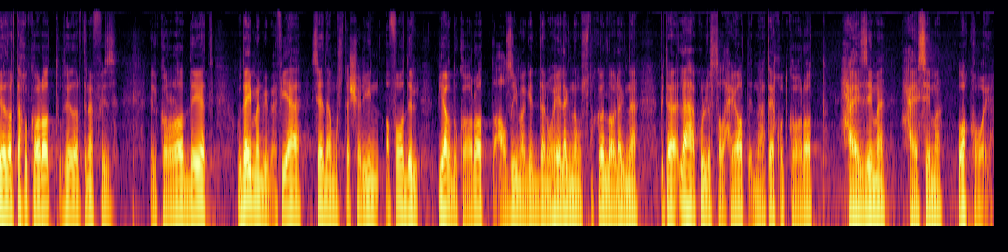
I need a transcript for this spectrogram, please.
تقدر تاخد قرارات وتقدر تنفذ القرارات ديت ودايما بيبقى فيها سادة مستشارين أفاضل بياخدوا قرارات عظيمة جدا وهي لجنة مستقلة ولجنة. لها كل الصلاحيات إنها تاخد قرارات حازمة حاسمة وقوية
